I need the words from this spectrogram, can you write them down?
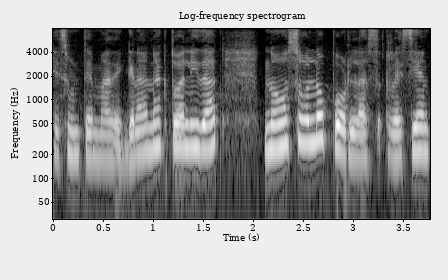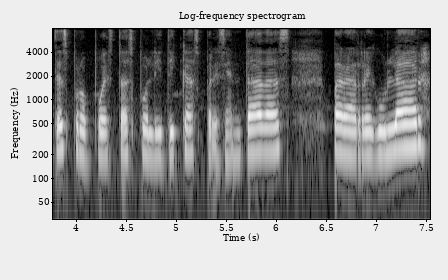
es un tema de gran actualidad, no solo por las recientes propuestas políticas presentadas para regular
